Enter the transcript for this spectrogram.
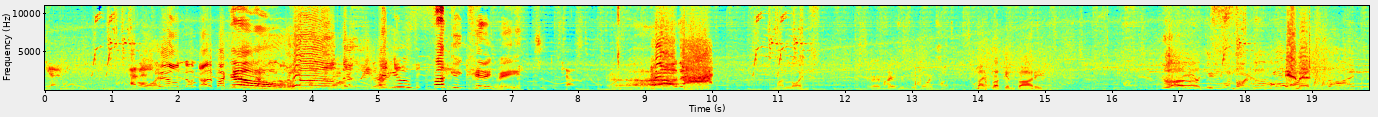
again. Oh hell no! Not if I can. No! Are you fucking kidding me? Hell no! Uh. my life? We're gonna finish two points. My fucking body. You you need one point. Oh Damn it. God, did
